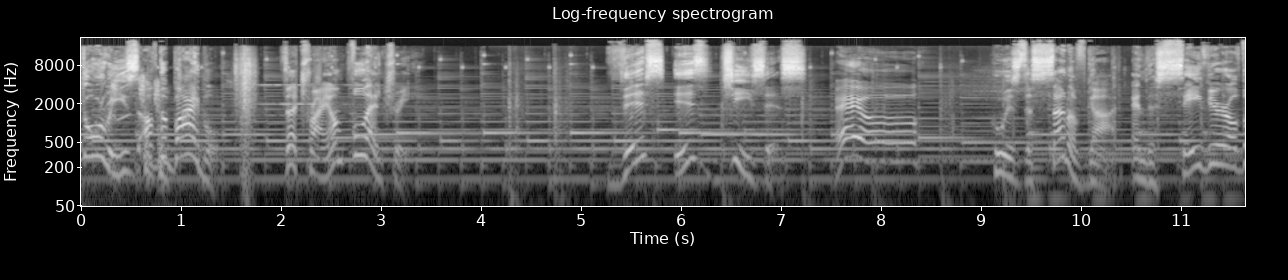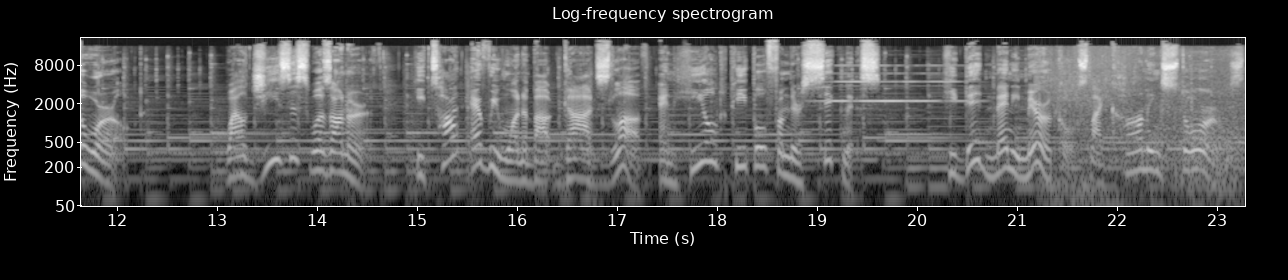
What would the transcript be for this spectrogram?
stories of the Bible. The Triumphal Entry. This is Jesus, Heyo! who is the Son of God and the Savior of the world. While Jesus was on earth, he taught everyone about God's love and healed people from their sickness. He did many miracles like calming storms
